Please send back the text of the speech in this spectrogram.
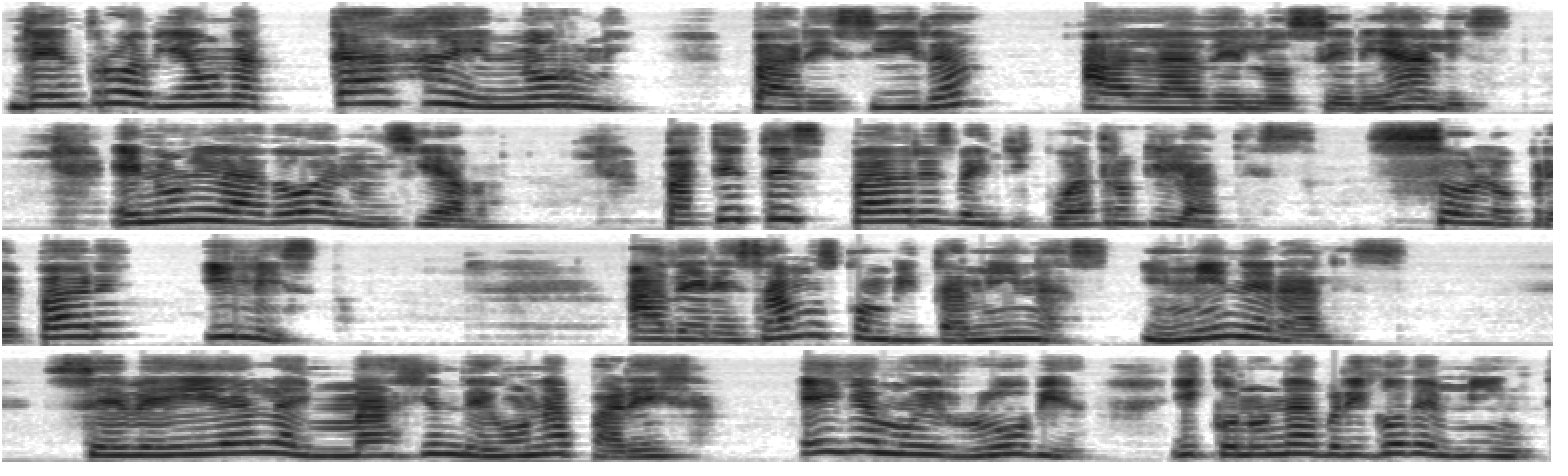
Dentro había una caja enorme, parecida a la de los cereales. En un lado anunciaba, paquetes padres 24 quilates. Solo prepare y listo. Aderezamos con vitaminas y minerales. Se veía la imagen de una pareja, ella muy rubia y con un abrigo de mink,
